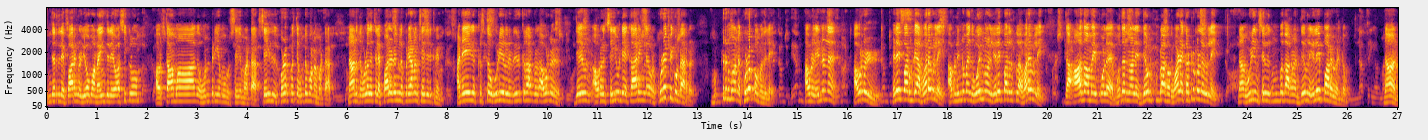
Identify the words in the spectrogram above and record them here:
இந்த இடத்துல பாருங்கள் யோவான் ஐந்திலே வாசிக்கிறோம் அவர் தாமாக ஒன்றியம் அவர் செய்ய மாட்டார். செய்து குழப்பத்தை உண்டு பண்ண மாட்டார். நான் இந்த உலகத்தில் பல இடங்களில் பிரயாணம் செய்திருக்கிறேன். அநேக கிறிஸ்தவ ஊழியர்கள் இருக்கிறார்கள். அவர்கள் தேவன் அவர்கள் செய்ய வேண்டிய காரியங்களை அவர்கள் குழப்பிக் கொண்டார்கள். முற்றிலுமான குழப்பம் அதிலே. அவர்கள் என்னென்ன அவர்கள் இளைப்பாறும்படியாக வரவில்லை. அவர்கள் இன்னும் இந்த ஓய்வு நாள் இளைப்பாறுதலுக்குள்ள வரவில்லை. இந்த ஆதாமை போல முதல் நாளே தேவனுக்கு முன்பாக அவர் வாழ கற்றுக்கொள்ளவில்லை. நான் ஊழியம் செய்வதற்கு முன்பதாக நான் தேவனை இழைப்பார வேண்டும். நான்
